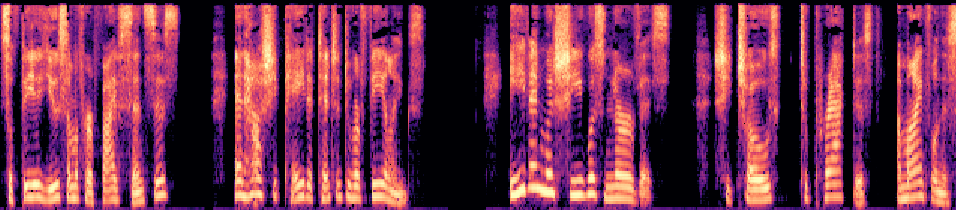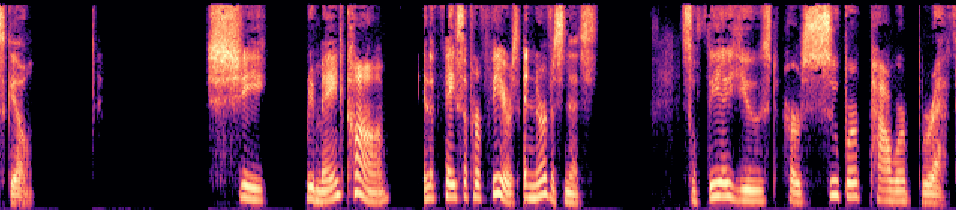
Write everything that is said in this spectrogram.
Sophia used some of her five senses and how she paid attention to her feelings? Even when she was nervous, she chose to practice a mindfulness skill. She remained calm in the face of her fears and nervousness. Sophia used her superpower breath.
